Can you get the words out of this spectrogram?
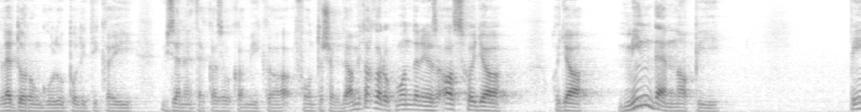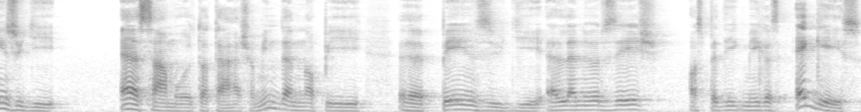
ledorongoló politikai üzenetek azok, amik a fontosak. De amit akarok mondani, az az, hogy a, hogy a mindennapi pénzügyi elszámoltatás, a mindennapi pénzügyi ellenőrzés, az pedig még az egész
